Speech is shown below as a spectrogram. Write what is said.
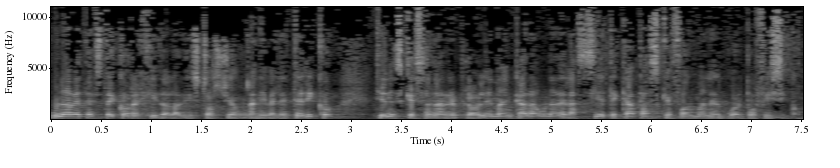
Una vez esté corregido la distorsión a nivel etérico, tienes que sanar el problema en cada una de las siete capas que forman el cuerpo físico.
